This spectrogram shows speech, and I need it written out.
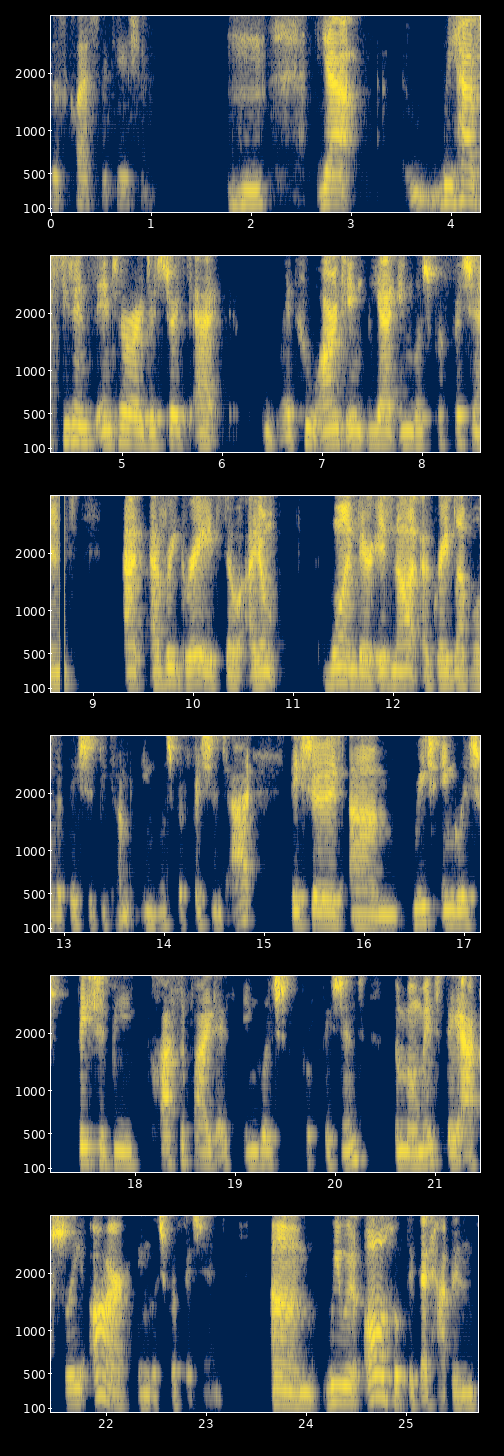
this classification? Mm-hmm. Yeah, we have students enter our district at who aren't yet English proficient at every grade. So I don't one there is not a grade level that they should become English proficient at. They should um, reach English. They should be classified as English proficient the moment they actually are English proficient um, we would all hope that that happens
